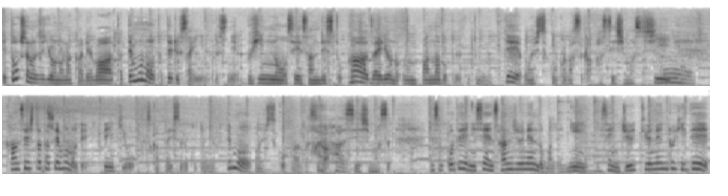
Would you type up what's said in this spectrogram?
で当社の事業の中では建物を建てる際にもですね部品の生産ですとか、うん、材料の運搬などということによって温室効果ガスが発生しますし、完成した建物で電気を使ったりすることによっても温室効果ガスが発生します、はいはい、でそこで2030年度までに2019年度比で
